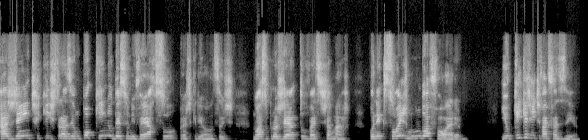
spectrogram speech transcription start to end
a gente quis trazer um pouquinho desse universo para as crianças. Nosso projeto vai se chamar Conexões Mundo Afora. E o que, que a gente vai fazer?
